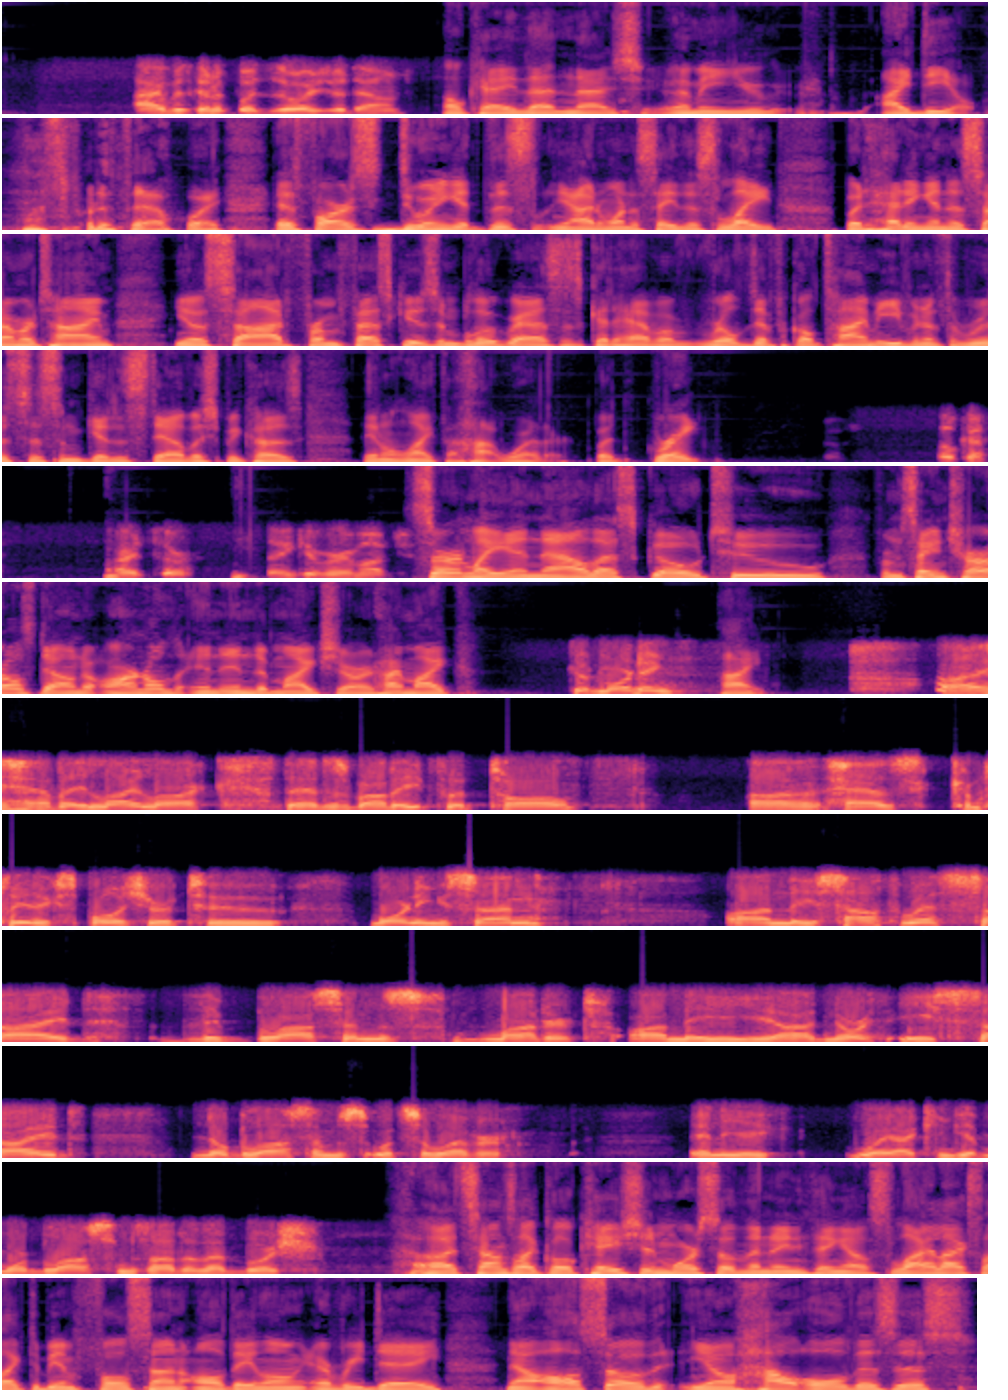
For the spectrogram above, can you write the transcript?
I was going to put Zoysia down. Okay, then that's I mean you ideal. Let's put it that way. As far as doing it this, you know, I don't want to say this late, but heading into summertime, you know, sod from fescues and bluegrasses could have a real difficult time, even if the root system get established because they don't like the hot weather. But great, Okay. All right, sir. Thank you very much. certainly. And now let's go to from St. Charles down to Arnold and into Mike's yard. Hi, Mike. Good morning. Hi. I have a lilac that is about eight foot tall, uh, has complete exposure to morning sun. On the southwest side, the blossoms moderate. On the uh, northeast side, no blossoms whatsoever. Any way I can get more blossoms out of that bush? Uh, it sounds like location more so than anything else. Lilacs like to be in full sun all day long, every day. Now, also, you know, how old is this?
